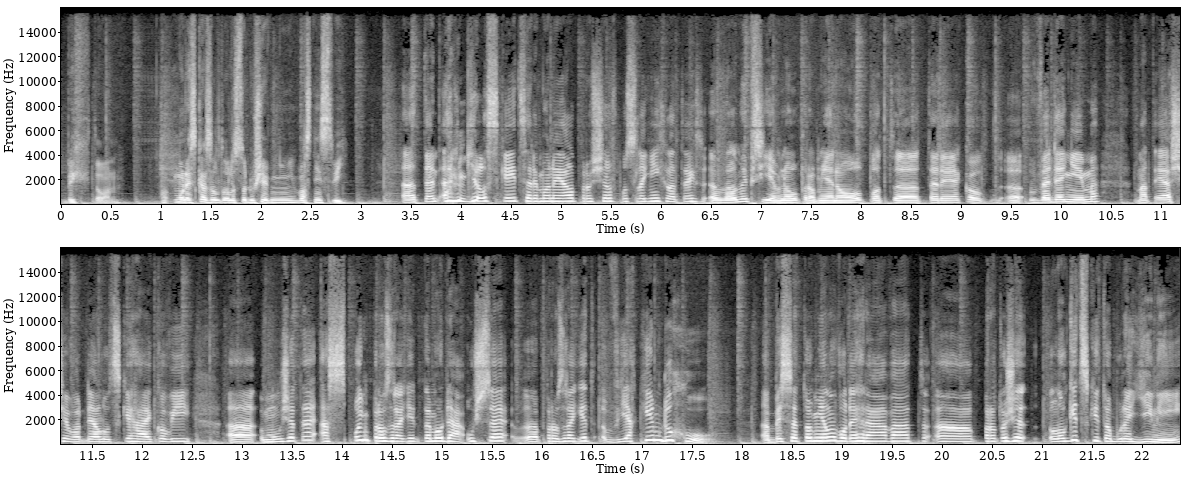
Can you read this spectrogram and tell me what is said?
abych to mu neskazil tohle duševní vlastnictví. Ten andělský ceremoniál prošel v posledních letech velmi příjemnou proměnou pod eh, tedy jako eh, vedením Matyáše Vordy a Lucky Hájkový. Eh, můžete aspoň prozradit, nebo dá už se prozradit, v jakém duchu by se to mělo odehrávat, uh, protože logicky to bude jiný,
